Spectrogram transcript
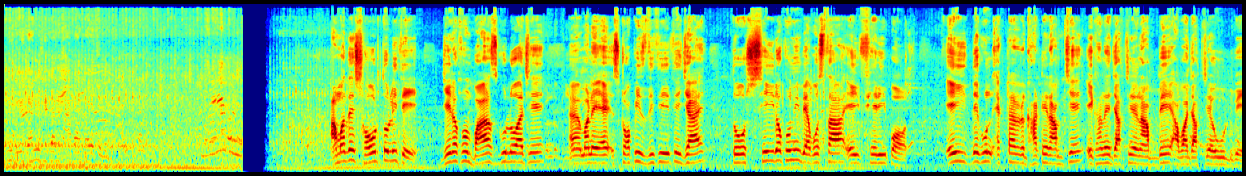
আমি যে জানি সেখানে সাদা মারে চলে যায় আমাদের শহরতলিতে যেরকম বাসগুলো আছে মানে স্টপেজ দিতে দিতে যায় তো সেই রকমই ব্যবস্থা এই ফেরি পথ। এই দেখুন একটা ঘাটে নামছে, এখানে যাত্রীরা নামবে, আবার যাত্রীরা উঠবে।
